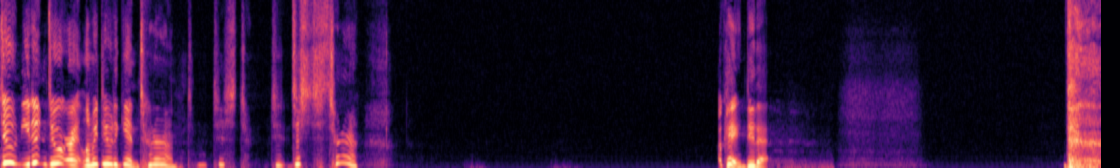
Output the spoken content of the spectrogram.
dude, you didn't do it right. Let me do it again. Turn around. Just just just turn around. Okay, do that.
